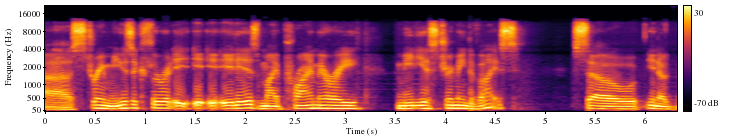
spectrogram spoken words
Uh, stream music through it. It, it. it is my primary media streaming device. So you know,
